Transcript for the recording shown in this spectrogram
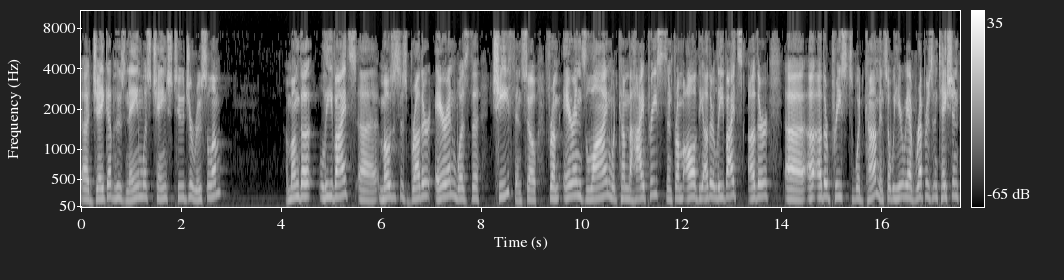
uh, Jacob, whose name was changed to Jerusalem. Among the Levites, uh, Moses' brother Aaron was the chief, and so from Aaron's line would come the high priests, and from all of the other Levites, other uh, uh, other priests would come. And so we here we have representation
